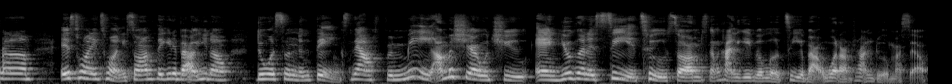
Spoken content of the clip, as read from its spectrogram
um, it's 2020, so I'm thinking about you know doing some new things. Now, for me, I'm gonna share with you, and you're gonna see it too. So I'm just gonna kind of give you a little tea about what I'm trying to do with myself.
